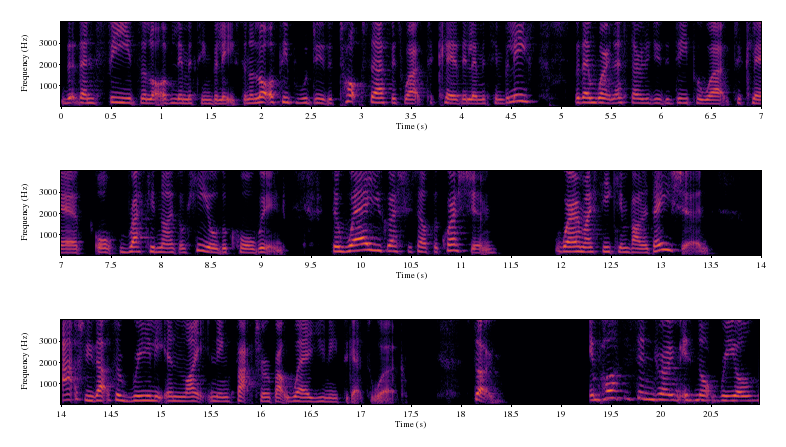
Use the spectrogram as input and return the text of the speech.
that then feeds a lot of limiting beliefs. And a lot of people will do the top surface work to clear the limiting beliefs, but then won't necessarily do the deeper work to clear or recognize or heal the core wound. So, where you ask yourself the question, where am I seeking validation? Actually, that's a really enlightening factor about where you need to get to work. So, imposter syndrome is not real.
